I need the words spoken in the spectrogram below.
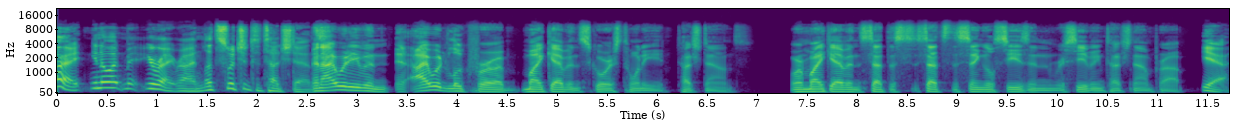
All right, you know what? You're right, Ryan. Let's switch it to touchdowns. And I would even I would look for a Mike Evans scores twenty touchdowns, or Mike Evans set the sets the single season receiving touchdown prop. yeah,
